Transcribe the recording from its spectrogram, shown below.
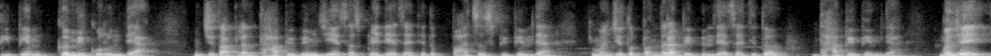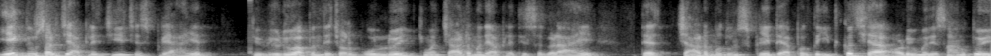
पीपीएम कमी करून द्या. जिथं आपल्याला दहा पीपीएम जीएचा स्प्रे द्यायचा आहे तिथं पाचच पीपीएम द्या किंवा जिथं पंधरा पीपीएम द्यायचं आहे तिथं दहा पीपीएम द्या. म्हणजे एक दिवसाचे आपले जी एच एस प्ले आहेत. ते व्हिडिओ आपण त्याच्यावर बोललोय किंवा चार्टमध्ये आपल्या ते सगळं आहे. त्या चार्टमधून स्प्रे द्या. फक्त इतकंच ह्या ऑडिओमध्ये सांगतोय.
